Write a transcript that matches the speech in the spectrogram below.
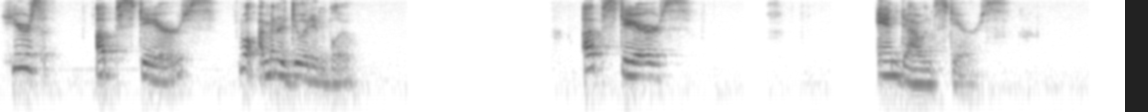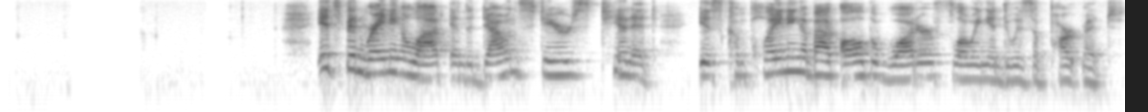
Here's upstairs. Well, I'm going to do it in blue. Upstairs and downstairs. It's been raining a lot and the downstairs tenant is complaining about all the water flowing into his apartment.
